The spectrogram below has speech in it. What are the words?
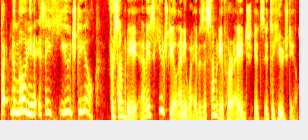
But pneumonia is a huge deal for somebody. I mean, it's a huge deal anyway. Because as somebody of her age, it's it's a huge deal.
